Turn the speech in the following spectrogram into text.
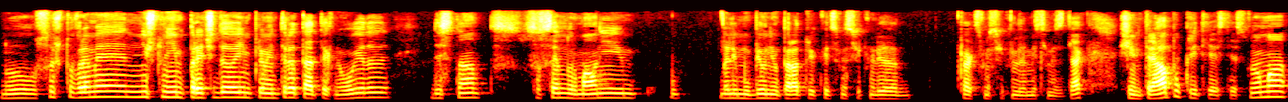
Но в същото време нищо не им пречи да имплементират тази технология, да, да станат съвсем нормални нали, мобилни оператори, които сме свикнали да, как сме свикнали да мислим за тях. Ще им трябва покритие, естествено, ама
